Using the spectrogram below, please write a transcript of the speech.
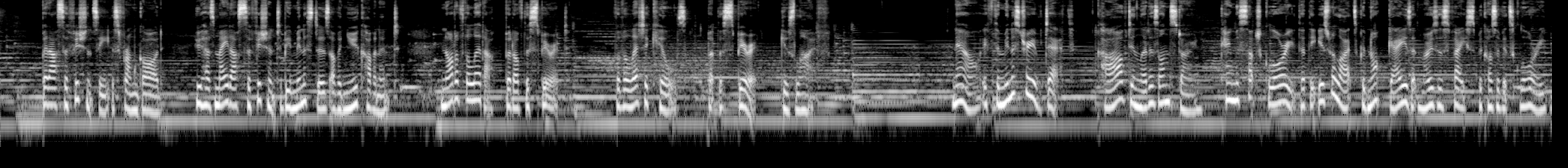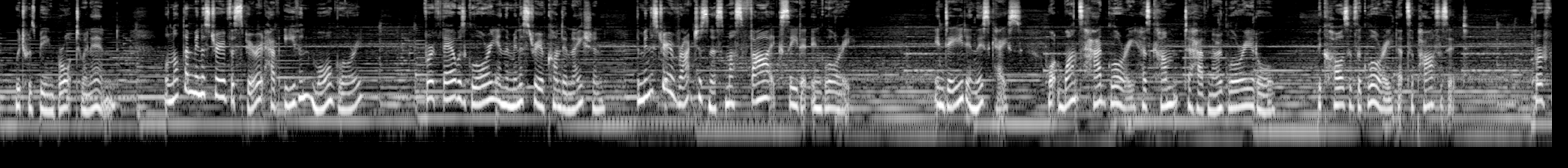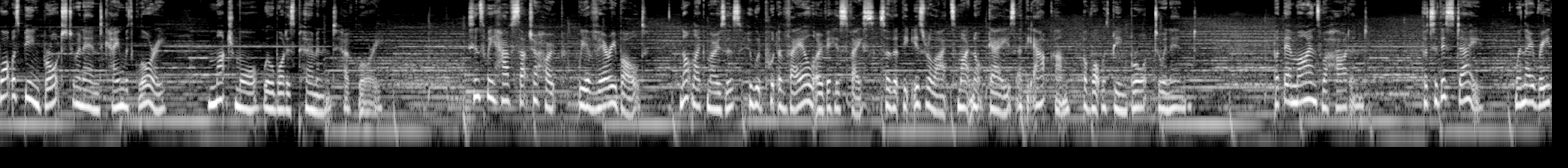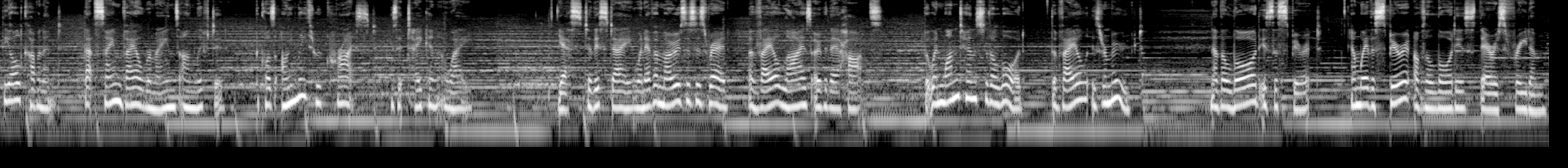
but our sufficiency is from God, who has made us sufficient to be ministers of a new covenant, not of the letter, but of the Spirit. For the letter kills, but the Spirit gives life. Now, if the ministry of death, carved in letters on stone, came with such glory that the Israelites could not gaze at Moses' face because of its glory, which was being brought to an end, will not the ministry of the Spirit have even more glory? For if there was glory in the ministry of condemnation, the ministry of righteousness must far exceed it in glory. Indeed, in this case, what once had glory has come to have no glory at all, because of the glory that surpasses it. For if what was being brought to an end came with glory, much more will what is permanent have glory. Since we have such a hope, we are very bold not like Moses, who would put a veil over his face so that the Israelites might not gaze at the outcome of what was being brought to an end. But their minds were hardened. For to this day, when they read the Old Covenant, that same veil remains unlifted, because only through Christ is it taken away. Yes, to this day, whenever Moses is read, a veil lies over their hearts. But when one turns to the Lord, the veil is removed. Now the Lord is the Spirit and where the Spirit of the Lord is, there is freedom.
